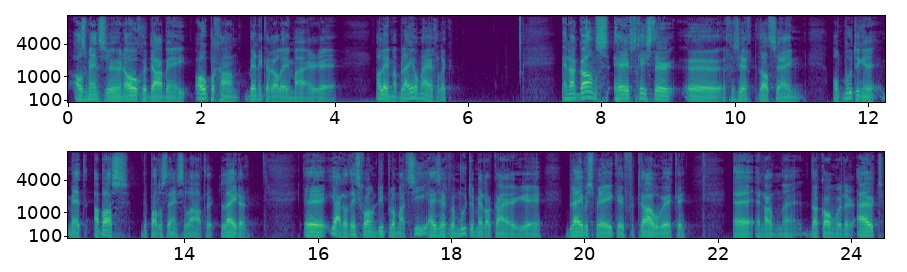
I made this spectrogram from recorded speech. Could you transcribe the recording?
als mensen hun ogen daarmee open gaan, ben ik er alleen maar, alleen maar blij om eigenlijk. En dan Gans heeft gisteren gezegd dat zijn ontmoetingen met Abbas, de Palestijnse leider, uh, ja, dat is gewoon diplomatie. Hij zegt we moeten met elkaar uh, blijven spreken, vertrouwen wekken. en dan, dan komen we eruit.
